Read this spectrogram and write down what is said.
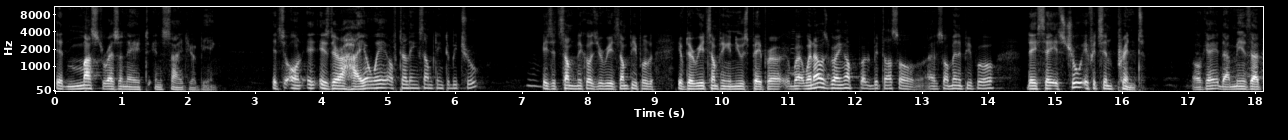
It must resonate inside your being. It's on, is there a higher way of telling something to be true? Is it something because you read some people, if they read something in newspaper, when I was growing up a bit also, I saw many people, they say it's true if it's in print. Okay, that means that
